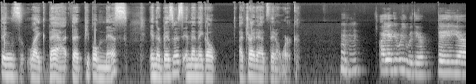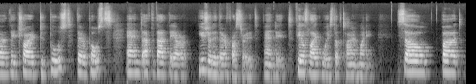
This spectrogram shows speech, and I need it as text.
things like that that people miss in their business. And then they go, I've tried ads, they don't work. Mm-hmm. I agree with you. They uh, they try to boost their posts, and after that, they are usually they're frustrated, and it feels like waste of time and money. So, but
